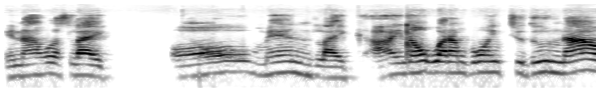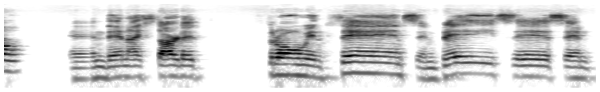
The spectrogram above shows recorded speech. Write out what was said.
and i was like oh man, like I know what I'm going to do now. And then I started throwing synths and basses and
